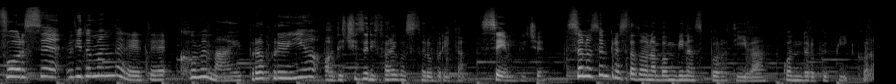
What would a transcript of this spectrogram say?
Forse vi domanderete come mai proprio io ho deciso di fare questa rubrica. Semplice. Sono sempre stata una bambina sportiva quando ero più piccola.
